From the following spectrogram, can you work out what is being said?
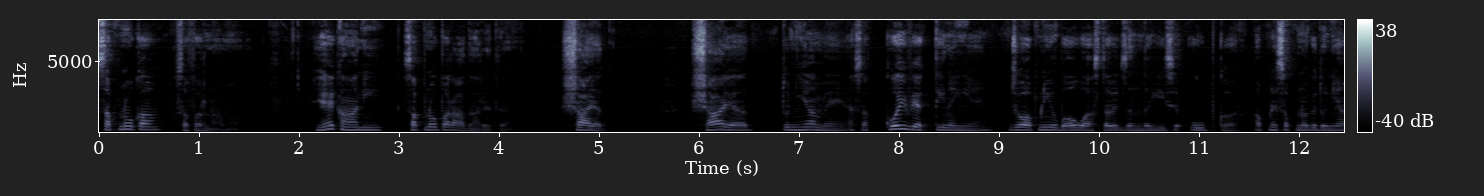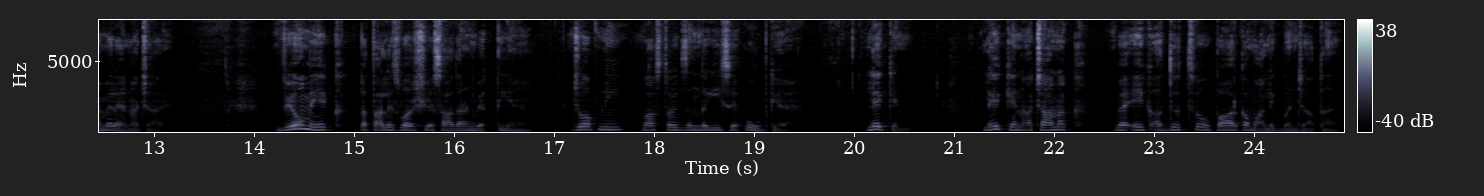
सपनों का सफ़रनामा। यह कहानी सपनों पर आधारित है। शायद शायद दुनिया में ऐसा कोई व्यक्ति नहीं है जो अपनी उबाऊ वास्तविक ज़िंदगी से ऊब कर अपने सपनों की दुनिया में रहना चाहे। व्योम एक पैंतालीस वर्षीय साधारण व्यक्ति हैं जो अपनी वास्तविक ज़िंदगी से ऊब गया है। लेकिन लेकिन अचानक वह एक अद्वितीय उपहार का मालिक बन जाता है।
